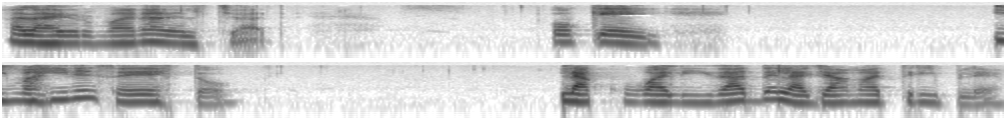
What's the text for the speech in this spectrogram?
a las hermanas del chat. Ok, imagínense esto, la cualidad de la llama triple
